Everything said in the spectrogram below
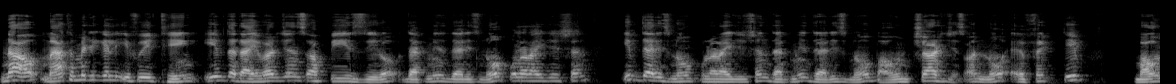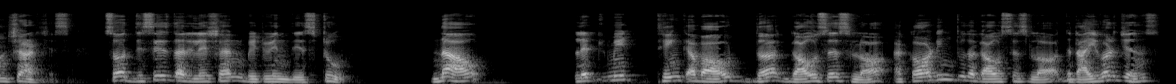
Now mathematically if we think if the divergence of P is 0 that means there is no polarization if there is no polarization, that means there is no bound charges or no effective bound charges. So this is the relation between these two. Now, let me think about the Gauss's law. According to the Gauss's law, the divergence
